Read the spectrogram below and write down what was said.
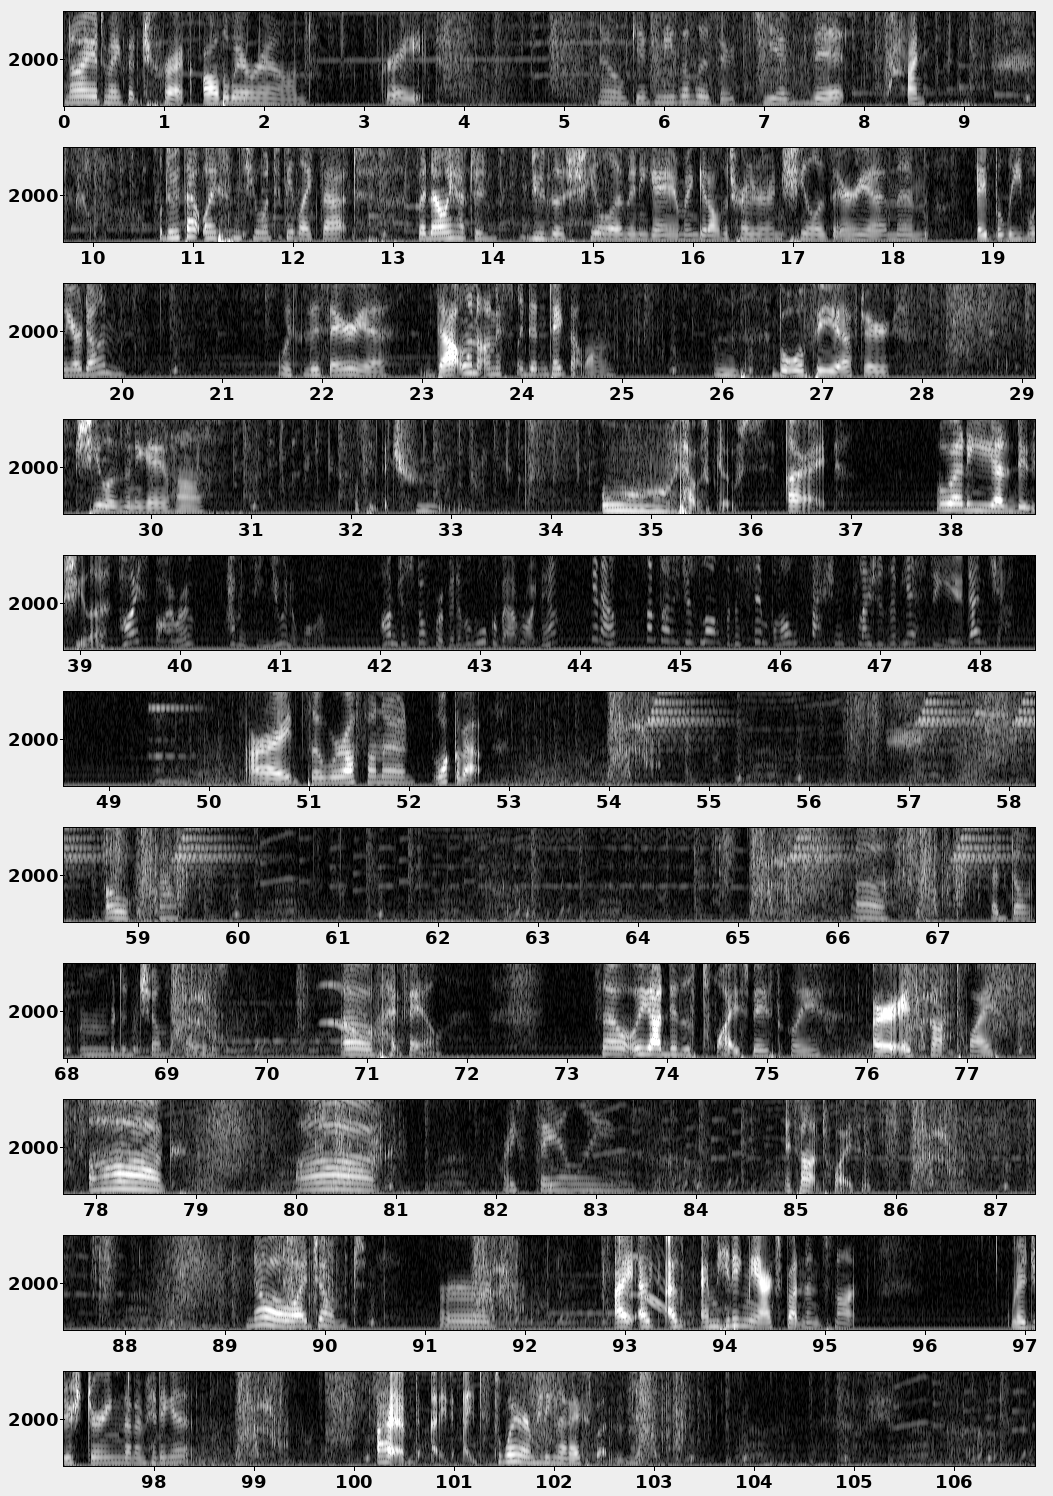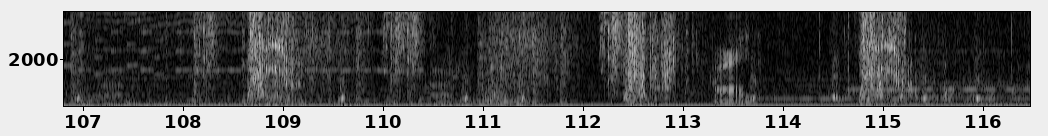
Now I have to make that trek all the way around. Great. No, give me the lizard. Give it. Fine. We'll do it that way since you want to be like that. But now we have to do the Sheila minigame and get all the treasure in Sheila's area and then I believe we are done with this area. That one honestly didn't take that long. Mm, but we'll see after Sheila's minigame, huh? We'll see the true. Ooh, that was close. Alright. What do you gotta do, Sheila? Hi, Spyro. Haven't seen you in a while. I'm just off for a bit of a walkabout right now. You know, sometimes you just long for the simple, old-fashioned pleasures of yesteryear, don't ya? Alright, so we're off on a walkabout. Oh, ow. Ah, I don't remember to jump those. Oh, I fail. So we gotta do this twice, basically. Or it's not twice. Ugh. Ugh. Already failing. It's not twice, it's... No, I jumped. I, I, I, I'm hitting the X button and it's not registering that I'm hitting it. I, I, I swear I'm hitting that X button.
